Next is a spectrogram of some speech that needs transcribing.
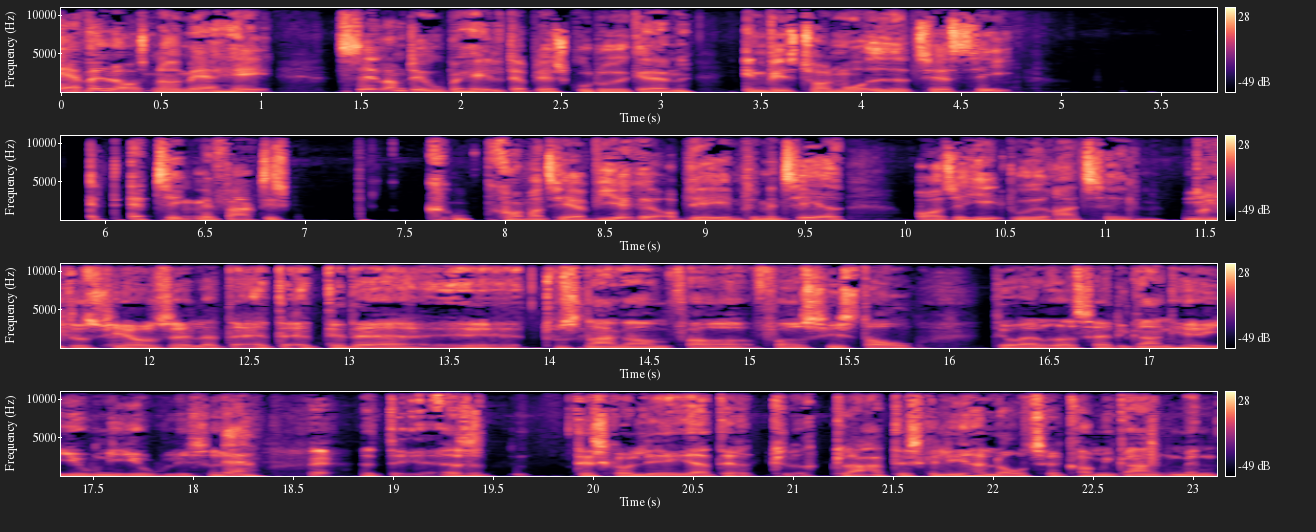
er vel også noget med at have, selvom det er ubehageligt, der bliver skudt ud i gaderne, en vis tålmodighed til at se, at, at tingene faktisk kommer til at virke og bliver implementeret, også helt ude i retssalen. Men du siger jo selv, at, at, at det der, øh, du snakker om for, for sidste år, det var allerede sat i gang her i juni-juli. Så, ja. At det, altså, det skal jo lige, ja, det er klart, det skal lige have lov til at komme i gang, men,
